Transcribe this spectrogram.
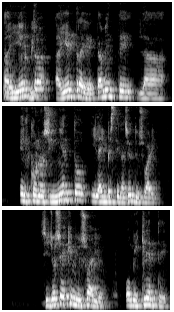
ahí entra ahí entra directamente la, el conocimiento y la investigación de usuario si yo sé que mi usuario o mi cliente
